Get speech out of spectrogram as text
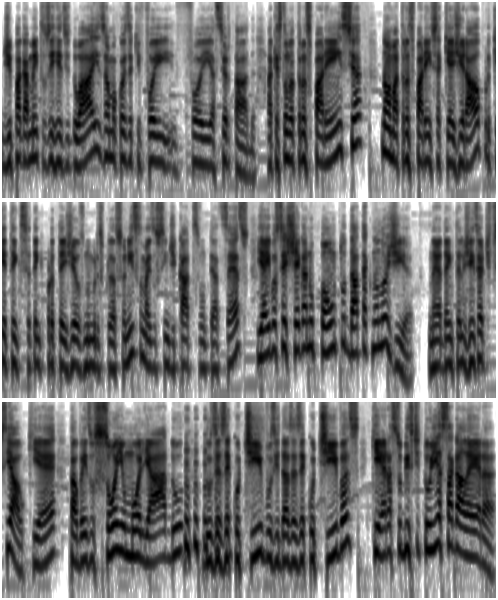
de pagamentos irresiduais, é uma coisa que foi, foi acertada. A questão da transparência, não é uma transparência que é geral, porque tem que, você tem que proteger os números para os acionistas, mas os sindicatos vão ter acesso. E aí você chega no ponto da tecnologia. Né, da inteligência artificial, que é talvez o sonho molhado dos executivos e das executivas, que era substituir essa galera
